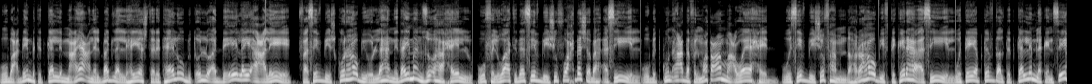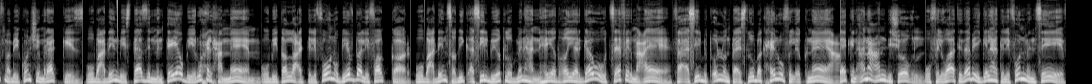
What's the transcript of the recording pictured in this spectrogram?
وبعدين بتتكلم معاه عن البدلة اللي هي اشترتها له وبتقول له قد إيه لايقة عليك. فسيف بيشكرها وبيقول لها ان دايما ذوقها حلو. وفي الوقت ده سيف بيشوف واحدة شبه أسيل وبتكون قاعدة في المطعم مع واحد. وسيف بيشوفها من ظهرها وبيفتكرها أسيل. وتيا بتفضل تتكلم لكن سيف ما بيكونش مركز. وبعدين بيستأذن من تيا وبيروح الحمام وبيطلع التليفون وبيفضل يفكر. وبعدين صديق أسيل بيطلب منها إن هي تغير جو وتسافر معاه. فأسيل بتقول له أنت أسلوبك حلو في الإقناع لكن أنا عندي شغل. وفي الوقت ده بيجي لها تليفون من سيف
